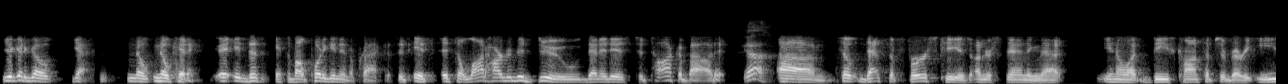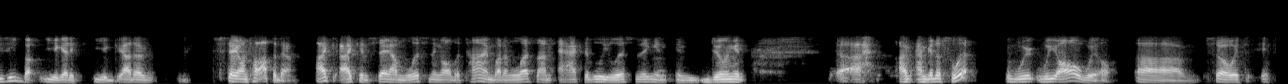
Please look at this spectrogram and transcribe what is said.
you're going to go, yeah, no, no kidding. It, it, it's about putting it into practice. It, it, it's a lot harder to do than it is to talk about it. Yeah. Um, so that's the first key is understanding that, you know what, these concepts are very easy, but you got to, you got to stay on top of them. I, I can say I'm listening all the time, but unless I'm actively listening and, and doing it, uh, I'm, I'm going to slip. We, we all will. Um, so it's, it's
